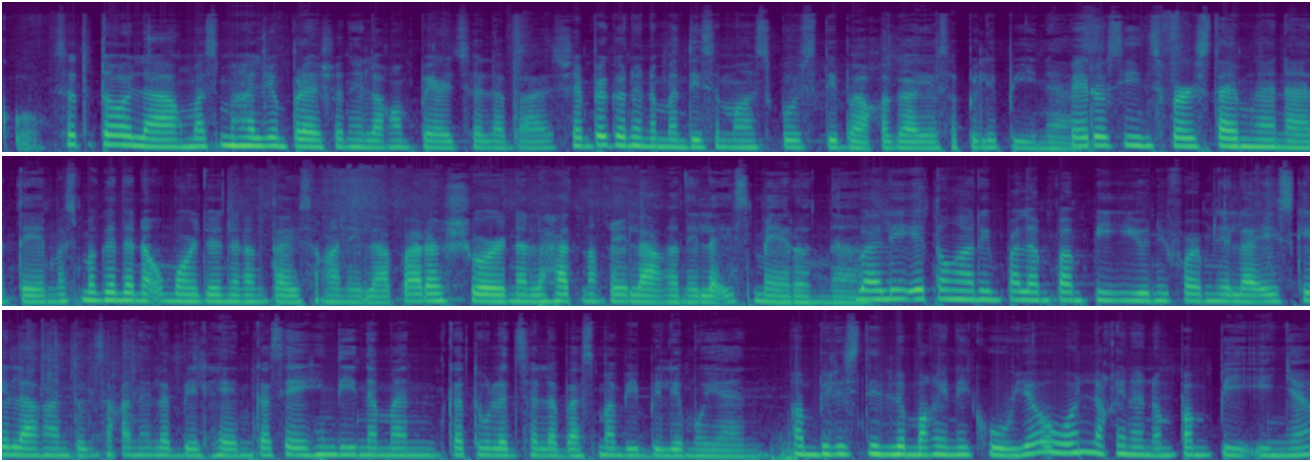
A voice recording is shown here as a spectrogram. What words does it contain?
ko. Sa totoo lang, mas mahal yung presyo nila compared sa labas. Syempre ganoon naman din sa mga schools, di ba, kagaya sa Pilipinas. Pero since first time nga natin, mas maganda na umorder na lang tayo sa kanila para sure na lahat ng kailangan nila is meron na. Bali, ito nga rin palang pang PE uniform nila is kailangan dun sa kanila bilhin kasi hindi naman katulad sa labas mabibili mo yan. Ang bilis din lumaki ni kuya, oh, ang laki na ng pang PE niya.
